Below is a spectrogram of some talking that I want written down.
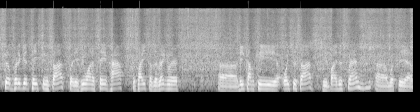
Still pretty good tasting sauce, but if you want to save half the price of the regular uh, Lee Kum Kee oyster sauce, you buy this brand uh, with the uh,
